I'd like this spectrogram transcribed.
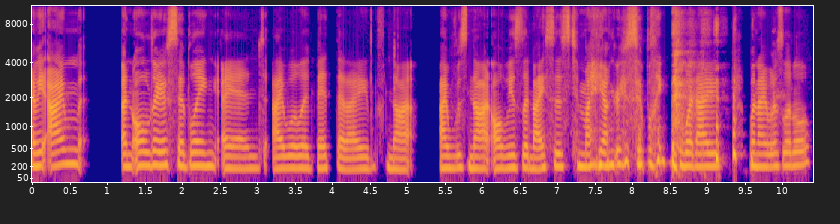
I mean, I'm an older sibling, and I will admit that I've not. I was not always the nicest to my younger sibling when I when I was little.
